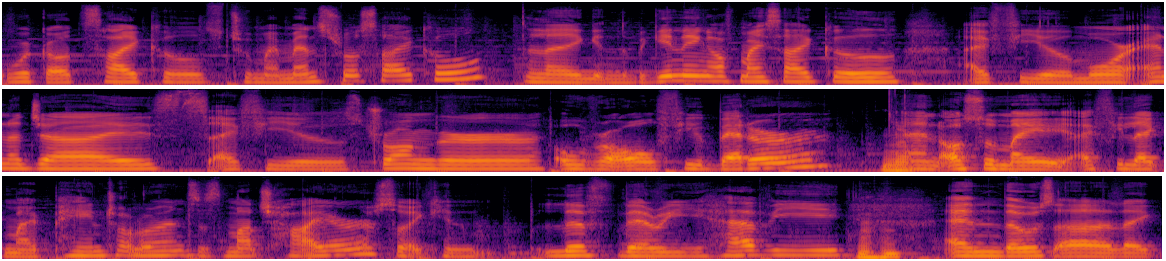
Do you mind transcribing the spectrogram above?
workout cycles to my menstrual cycle. Like in the beginning of my cycle i feel more energized i feel stronger overall feel better and also my i feel like my pain tolerance is much higher so i can lift very heavy. And those are like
